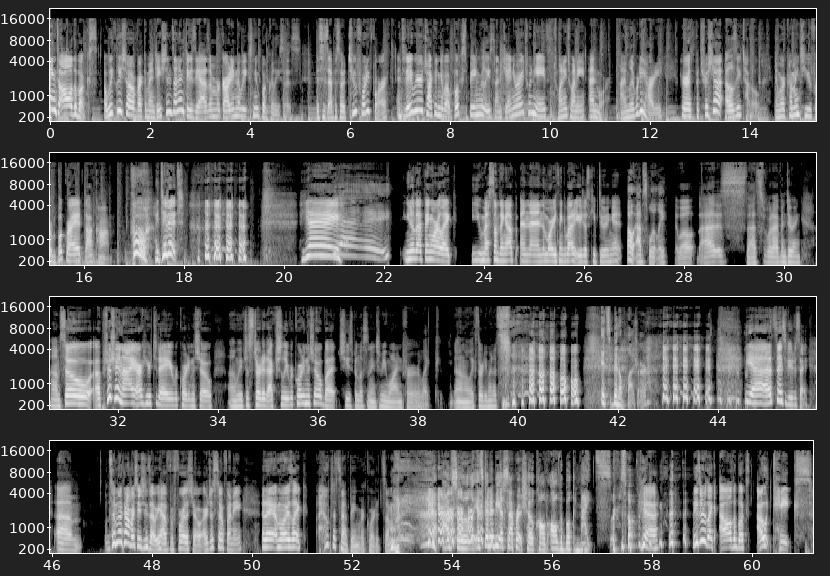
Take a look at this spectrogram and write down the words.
Listening to All the Books, a weekly show of recommendations and enthusiasm regarding the week's new book releases. This is episode 244, and today we are talking about books being released on January 28th, 2020, and more. I'm Liberty Hardy, here with Patricia Elzie Tuttle, and we're coming to you from BookRiot.com. Whew, I did it! Yay! Yay! You know that thing where, like, you mess something up, and then the more you think about it, you just keep doing it? Oh, absolutely. Well, that is that's what I've been doing. Um, so uh, Patricia and I are here today recording the show. Um, we've just started actually recording the show, but she's been listening to me whine for like I don't know, like thirty minutes. It's been a pleasure. yeah, that's nice of you to say. Um, some of the conversations that we have before the show are just so funny, and I, I'm always like, I hope that's not being recorded somewhere. Absolutely. It's going to be a separate show called All the Book Nights or something. yeah. These are like all the books outtakes.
